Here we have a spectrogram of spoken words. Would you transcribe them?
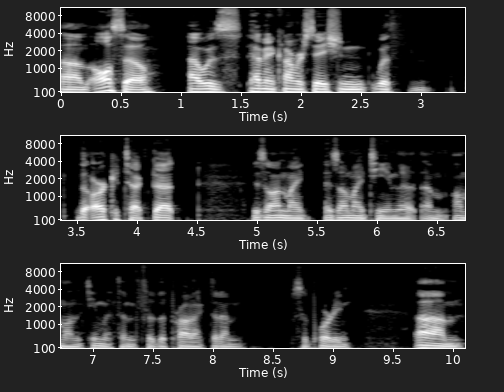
Um, also, I was having a conversation with the architect that is on my is on my team. That I'm, I'm on the team with him for the product that I'm supporting. Um,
